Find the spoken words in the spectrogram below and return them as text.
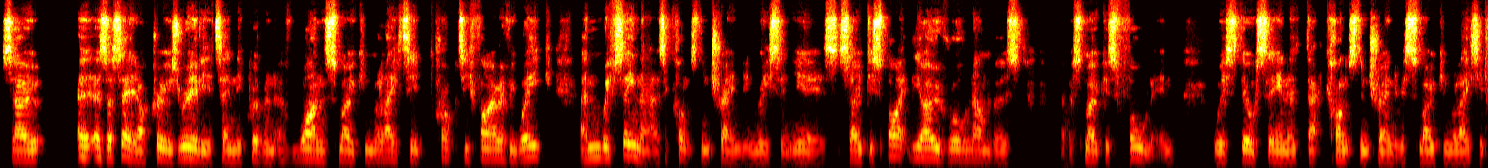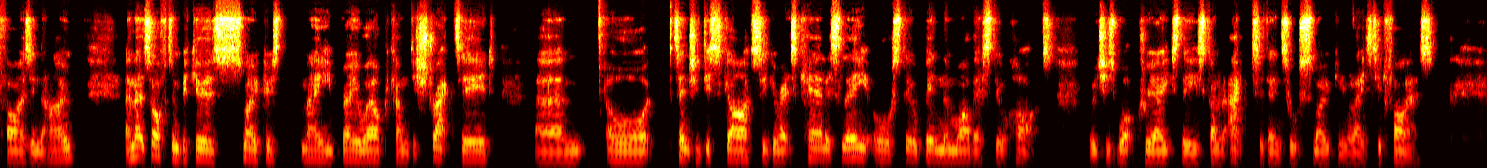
So, as I said, our crews really attend the equivalent of one smoking related property fire every week. And we've seen that as a constant trend in recent years. So, despite the overall numbers of smokers falling, we're still seeing a, that constant trend with smoking related fires in the home. And that's often because smokers may very well become distracted um, or potentially discard cigarettes carelessly or still bin them while they're still hot, which is what creates these kind of accidental smoking related fires.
